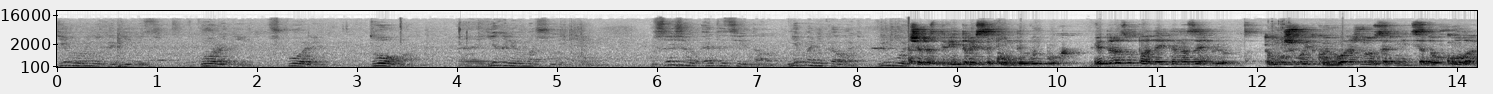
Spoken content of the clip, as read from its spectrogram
где бы вы ни находились, в городе, в школе, дома, э, ехали в маршрутке, услышал этот сигнал, не паниковать. Любой Через 2-3 секунди вибух відразу падайте на землю. Тому швидко і уважно озирніться довкола.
